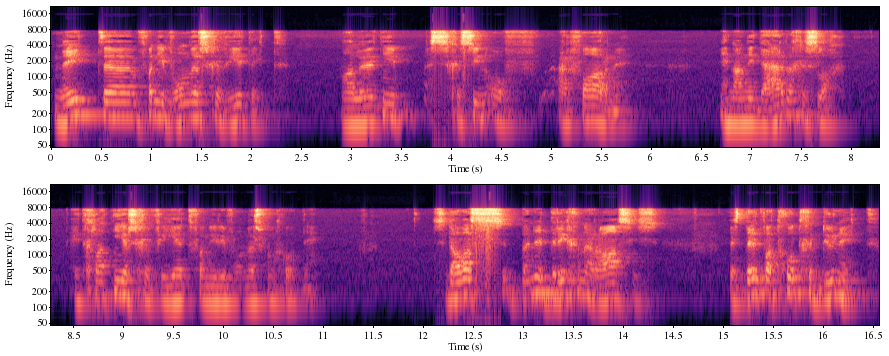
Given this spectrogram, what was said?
net uh, van die wonders geweet het, maar hulle het nie gesien of ervaar nie. En dan die derde geslag het glad nie eers geweet van hierdie wonders van God nie. So daar was binne 3 generasies is dit wat God gedoen het.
